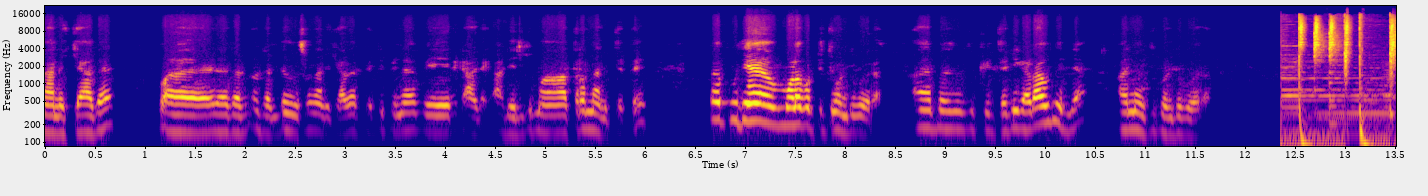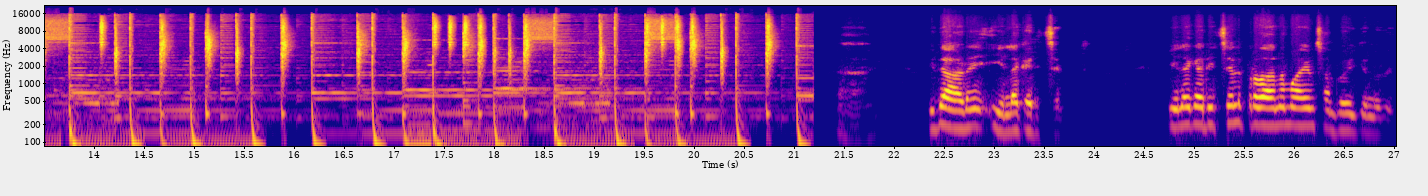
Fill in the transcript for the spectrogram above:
നനയ്ക്കാതെ രണ്ട് ദിവസം നനയ്ക്കാതെ ഇട്ടിട്ട് പിന്നെ വേര് അടിയിലേക്ക് മാത്രം നനച്ചിട്ട് പുതിയ മുള പൊട്ടിച്ച് കൊണ്ടുപോരാം. ചെടി കടാവുന്നില്ല. അത് നോക്കി കൊണ്ടുപോരാം. ഇതാണ് ഇലകരിച്ചൽ. ഇലകരിച്ചൽ പ്രധാനമായും സംഭവിക്കുന്നത്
